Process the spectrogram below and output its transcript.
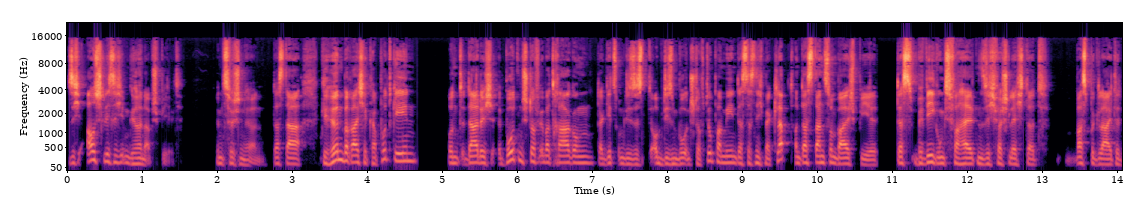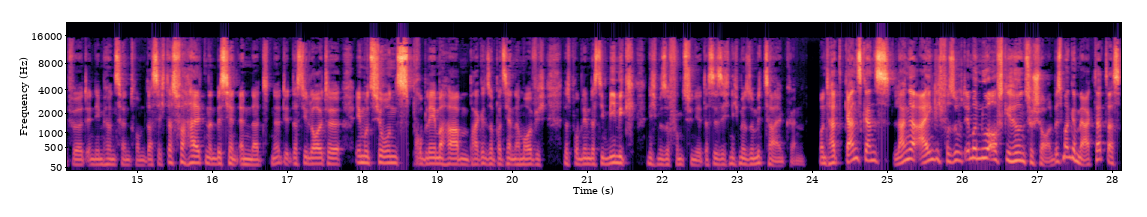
sich ausschließlich im Gehirn abspielt im Zwischenhirn, dass da Gehirnbereiche kaputt gehen und dadurch Botenstoffübertragung, da geht es um, um diesen Botenstoff Dopamin, dass das nicht mehr klappt und dass dann zum Beispiel das Bewegungsverhalten sich verschlechtert, was begleitet wird in dem Hirnzentrum, dass sich das Verhalten ein bisschen ändert, ne? dass die Leute Emotionsprobleme haben. Parkinson-Patienten haben häufig das Problem, dass die Mimik nicht mehr so funktioniert, dass sie sich nicht mehr so mitteilen können. Und hat ganz, ganz lange eigentlich versucht, immer nur aufs Gehirn zu schauen, bis man gemerkt hat, dass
